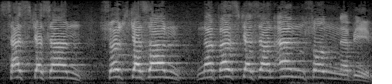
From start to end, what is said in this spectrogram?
ses kesen, söz kesen, nefes kesen en son nebi.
